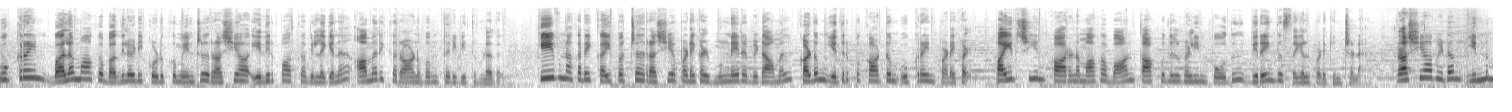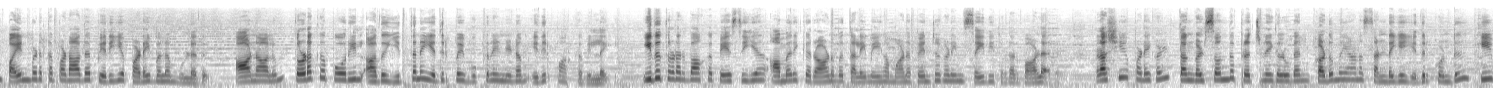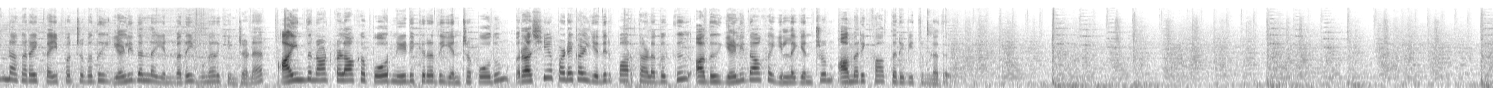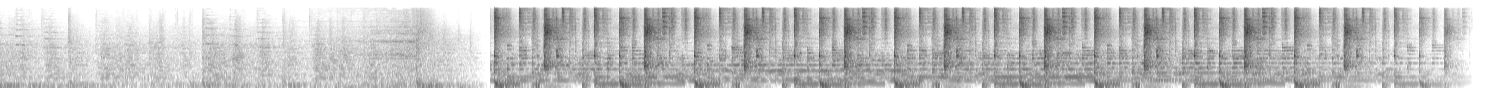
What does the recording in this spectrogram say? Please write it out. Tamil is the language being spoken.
உக்ரைன் பலமாக பதிலடி கொடுக்கும் என்று ரஷ்யா எதிர்பார்க்கவில்லை என அமெரிக்க ராணுவம் தெரிவித்துள்ளது. கீவ் நகரை கைப்பற்ற ரஷ்ய படைகள் முன்னேற விடாமல் கடும் எதிர்ப்பு காட்டும் உக்ரைன் படைகள் பயிற்சியின் காரணமாக வான் தாக்குதல்களின் போது விரைந்து செயல்படுகின்றன. ரஷ்யாவிடம் இன்னும் பயன்படுத்தப்படாத பெரிய படைபலம் உள்ளது. ஆனாலும் தொடக்க போரில் அது இத்தனை எதிர்ப்பை உக்ரைனிடம் எதிர்பார்க்கவில்லை. இது தொடர்பாக பேசிய அமெரிக்க ராணுவ தலைமையகமான பென்டகனின் செய்தி தொடர்பாளர் ரஷ்ய படைகள் தங்கள் சொந்த பிரச்சினைகளுடன் கடுமையான சண்டையை எதிர்கொண்டு கீவ் நகரை கைப்பற்றுவது எளிதல்ல என்பதை உணர்கின்றனர். ஐந்து நாட்களாக போர் நீடிக்கிறது என்ற போதும் ரஷ்ய படைகள் எதிர்பார்த்த அளவுக்கு அது எளிதாக இல்லை என்றும் அமெரிக்கா தெரிவித்துள்ளது.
